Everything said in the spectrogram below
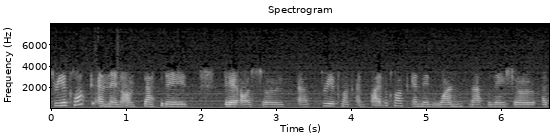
3 o'clock, and then on Saturdays there are shows at 3 o'clock and 5 o'clock, and then one matinee show at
